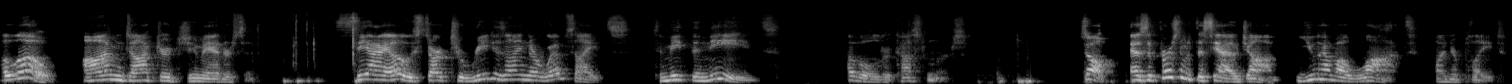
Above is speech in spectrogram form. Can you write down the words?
Hello, I'm Dr. Jim Anderson. CIOs start to redesign their websites to meet the needs of older customers. So, as a person with the CIO job, you have a lot on your plate.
